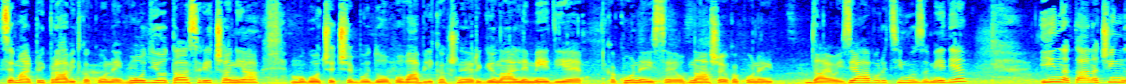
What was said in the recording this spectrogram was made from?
se mal pripraviti, kako naj vodijo ta srečanja, mogoče, če bodo povabili kakšne regionalne medije, kako naj se obnašajo, kako naj dajo izjavo recimo za medije. In na ta način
